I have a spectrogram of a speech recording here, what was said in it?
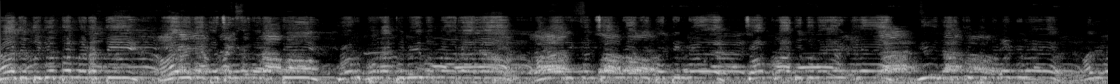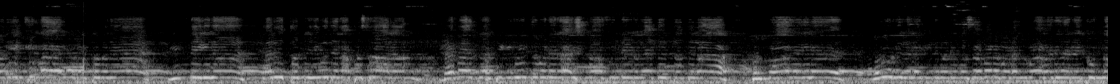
രാജ്യത്ത് യുദ്ധം നടത്തി ആയുധ കച്ചവടം നടത്തി കോർപ്പറേറ്റ് ഭീമന്മാരായ അമേരിക്കൻ സാമ്രാജ്യത്വത്തിന്റെ സാമ്രാജ്യത്വ നയങ്ങളെ ഈ രാജ്യത്തിന്റെ മണ്ണിൽ അനുവദിക്കില്ല എന്ന് പറഞ്ഞവരെ ഇന്ത്യയിൽ കരുത്തുണ്ട് യുവജന പ്രസ്ഥാനം. ഡെമോക്രാറ്റിക് നേതൃത്വത്തിൽ നൂറുകണക്കിന് വരുന്ന സമരപടം വാഹനക്കുന്ന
